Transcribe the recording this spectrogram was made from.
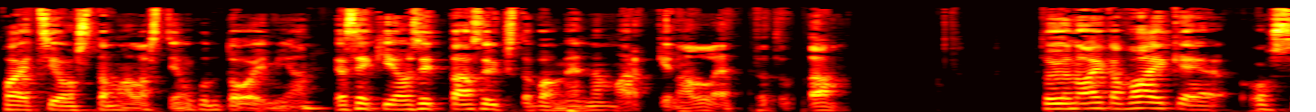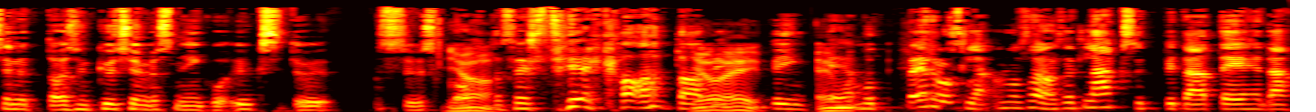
paitsi ostamalla jonkun toimijan. Ja sekin on sitten taas yksi tapa mennä markkinalle, että tota, toi on aika vaikea, Ossi nyt toisin kysymys niin kuin yksityisyyskohtaisesti, eikä antaa Joo, niin vinkkejä, mutta perus, mä sanon, että läksyt pitää tehdä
